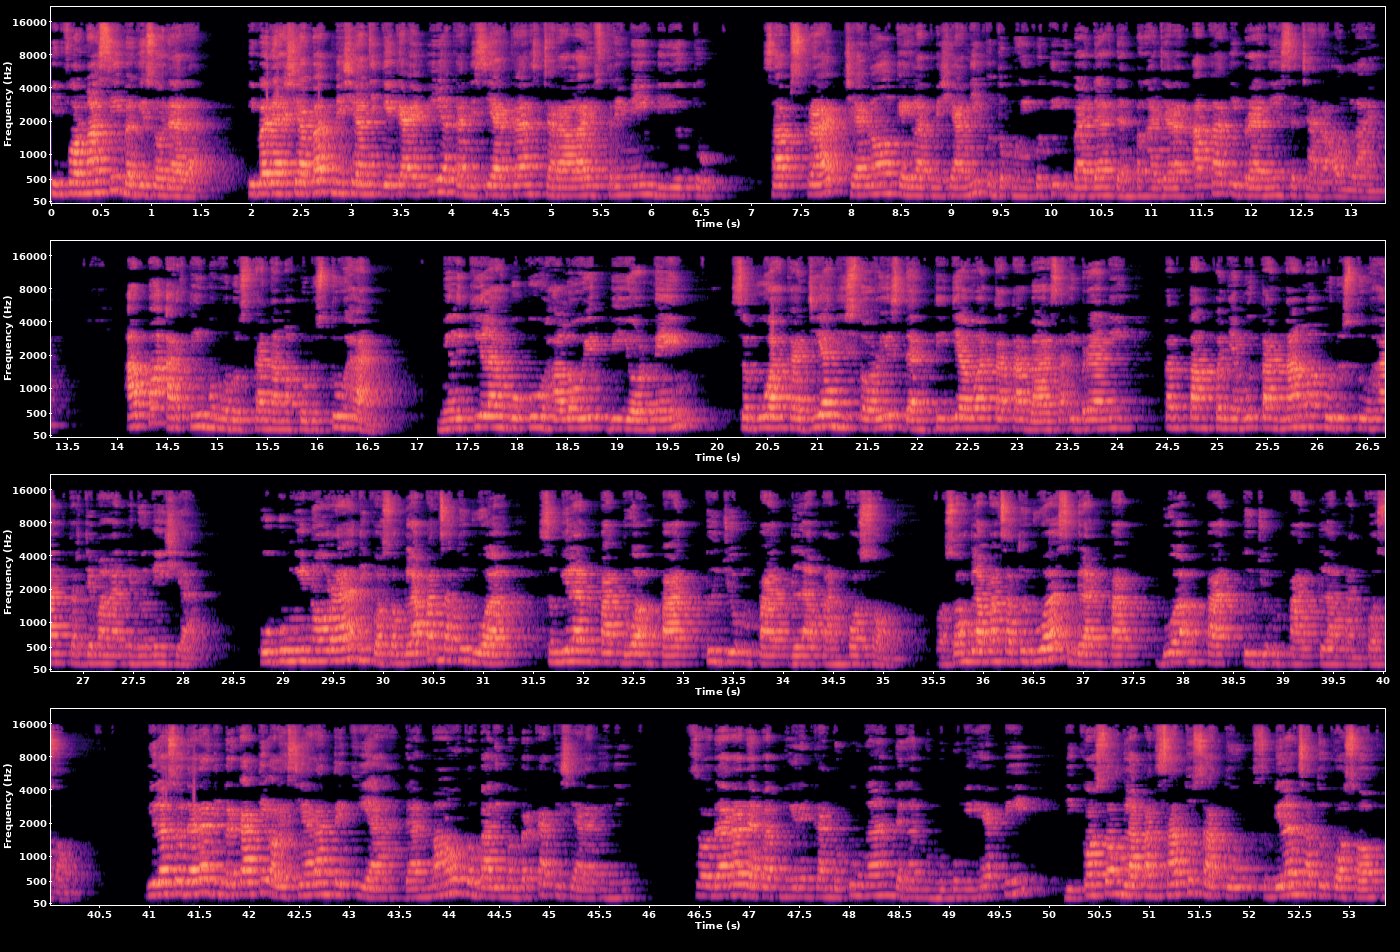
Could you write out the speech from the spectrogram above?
Informasi bagi saudara. Ibadah Syabat Mesianik GKMI akan disiarkan secara live streaming di YouTube. Subscribe channel Kehillat Mesianik untuk mengikuti ibadah dan pengajaran akar Ibrani secara online. Apa arti menguduskan nama kudus Tuhan? Milikilah buku Hallowed Be Your Name sebuah kajian historis dan tinjauan tata bahasa Ibrani tentang penyebutan nama kudus Tuhan terjemahan Indonesia. Hubungi Nora di 0812 9424 7480 0812 9424 7480 Bila saudara diberkati oleh siaran Tekiah dan mau kembali memberkati siaran ini, saudara dapat mengirimkan dukungan dengan menghubungi Happy di 0811 910 814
